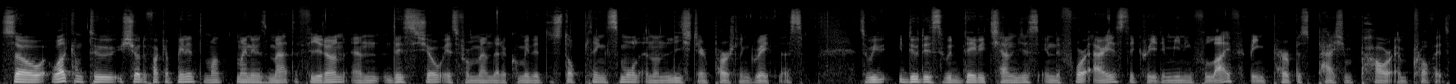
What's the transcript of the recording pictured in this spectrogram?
So welcome to show the fuck up minute. My name is matt fyron and this show is for men that are committed to stop playing small and unleash their personal greatness so we do this with daily challenges in the four areas that create a meaningful life, being purpose, passion, power, and profit.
